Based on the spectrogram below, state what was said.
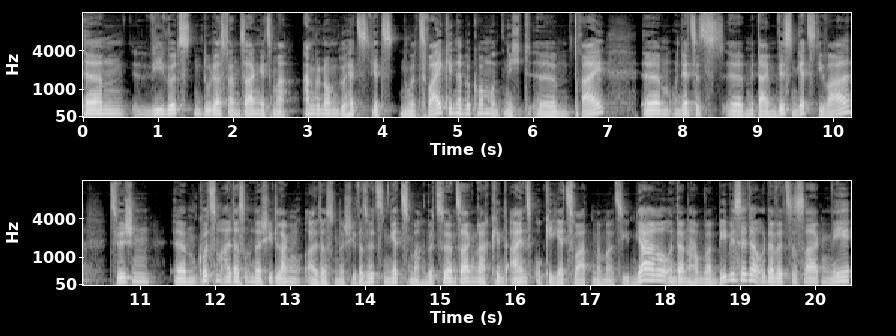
Ähm, wie würdest du das dann sagen? Jetzt mal angenommen, du hättest jetzt nur zwei Kinder bekommen und nicht ähm, drei. Ähm, und jetzt jetzt äh, mit deinem Wissen jetzt die Wahl zwischen ähm, kurzem Altersunterschied, langem Altersunterschied. Was würdest du denn jetzt machen? Würdest du dann sagen nach Kind eins, okay, jetzt warten wir mal sieben Jahre und dann haben wir einen Babysitter? Oder würdest du sagen, nee,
